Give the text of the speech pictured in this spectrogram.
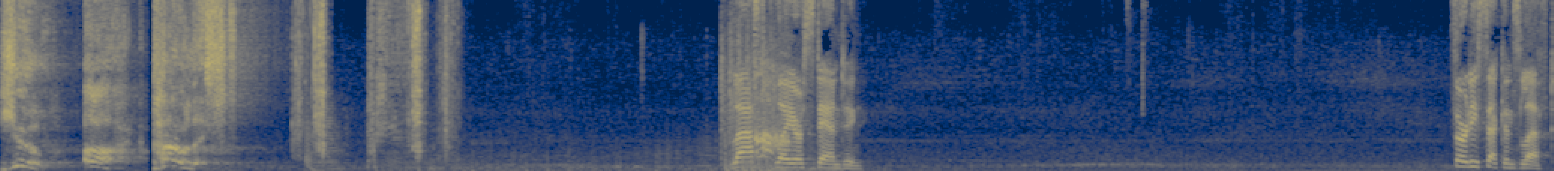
You are powerless. Last player standing. Thirty seconds left.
